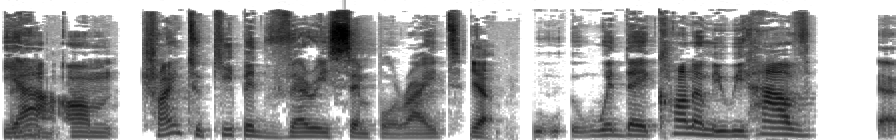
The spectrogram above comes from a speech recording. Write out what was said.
Yeah, um, trying to keep it very simple, right? Yeah. With the economy, we have, uh,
